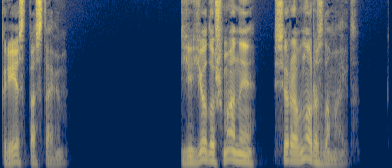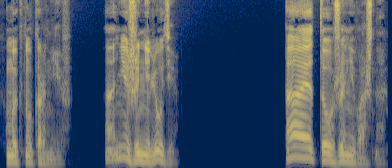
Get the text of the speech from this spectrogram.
крест поставим. Ее душманы все равно разломают, — хмыкнул Корнеев. Они же не люди. А это уже не важно.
